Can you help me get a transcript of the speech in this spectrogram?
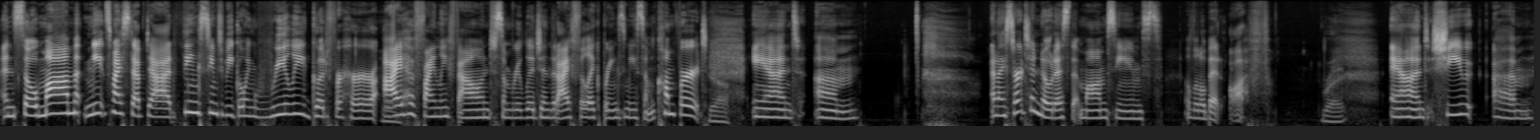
and so mom meets my stepdad things seem to be going really good for her i have finally found some religion that i feel like brings me some comfort Yeah. and um and i start to notice that mom seems a little bit off Right. and she um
